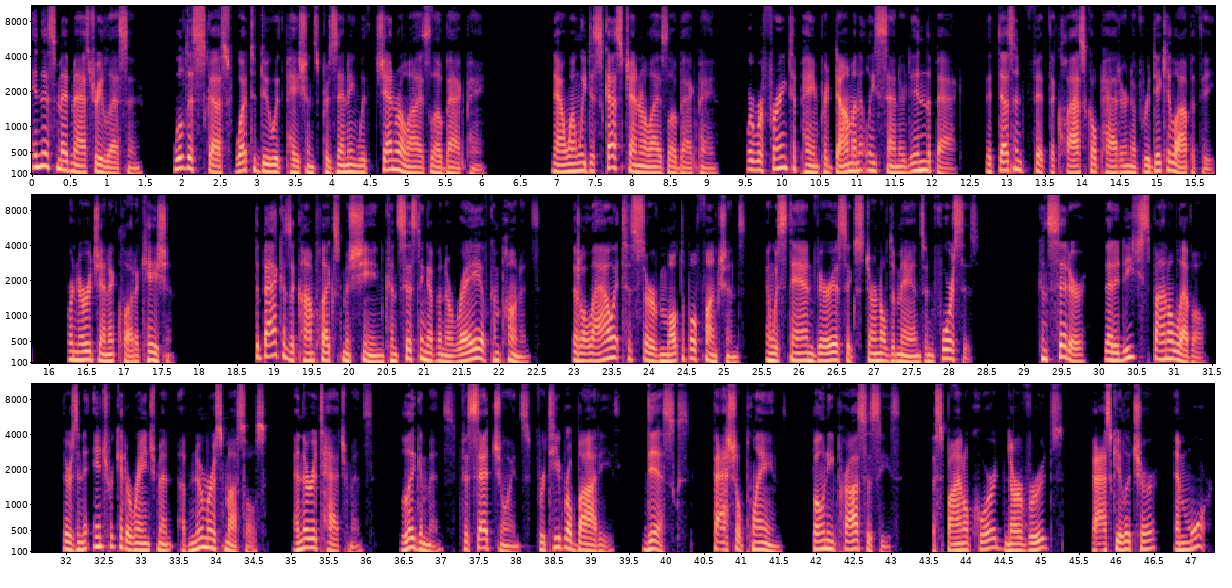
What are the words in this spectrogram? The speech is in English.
In this Medmastery lesson, we'll discuss what to do with patients presenting with generalized low back pain. Now, when we discuss generalized low back pain, we're referring to pain predominantly centered in the back that doesn't fit the classical pattern of radiculopathy or neurogenic claudication. The back is a complex machine consisting of an array of components that allow it to serve multiple functions and withstand various external demands and forces. Consider that at each spinal level, there's an intricate arrangement of numerous muscles and their attachments, ligaments, facet joints, vertebral bodies, discs, fascial planes, bony processes, the spinal cord, nerve roots, vasculature, and more.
